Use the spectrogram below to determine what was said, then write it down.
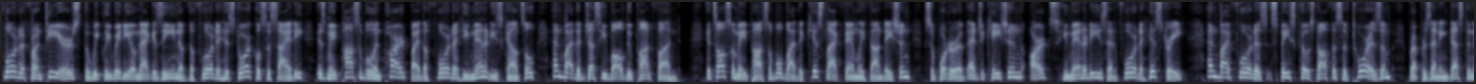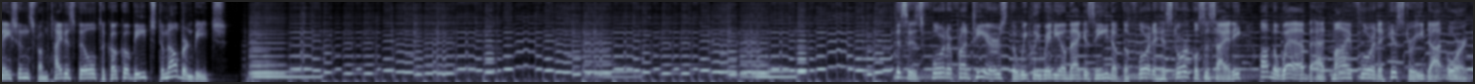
Florida Frontiers, the weekly radio magazine of the Florida Historical Society, is made possible in part by the Florida Humanities Council and by the Jesse Ball DuPont Fund. It's also made possible by the Kislak Family Foundation, supporter of education, arts, humanities, and Florida history, and by Florida's Space Coast Office of Tourism, representing destinations from Titusville to Cocoa Beach to Melbourne Beach. This is Florida Frontiers, the weekly radio magazine of the Florida Historical Society, on the web at myfloridahistory.org.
